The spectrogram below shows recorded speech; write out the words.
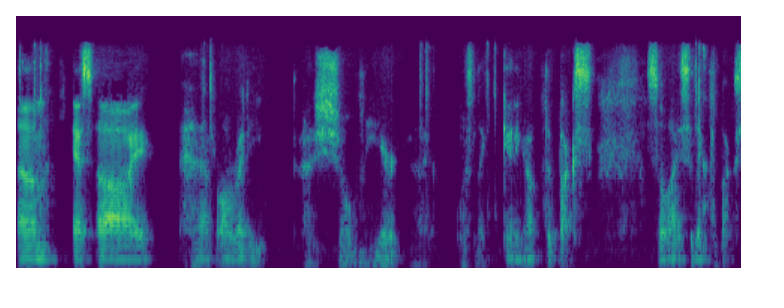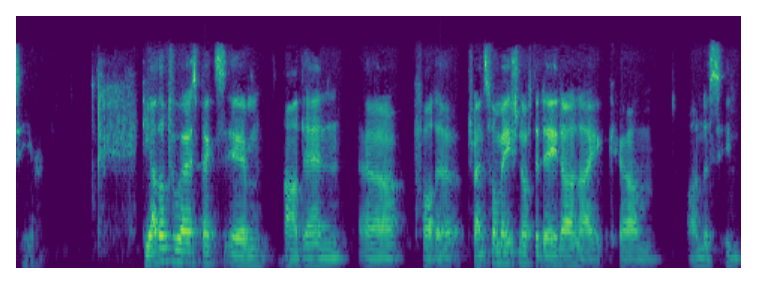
Um, as I have already uh, shown here, I was like getting up the bugs. So I select the bugs here. The other two aspects um, are then uh, for the transformation of the data, like um, on this in,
